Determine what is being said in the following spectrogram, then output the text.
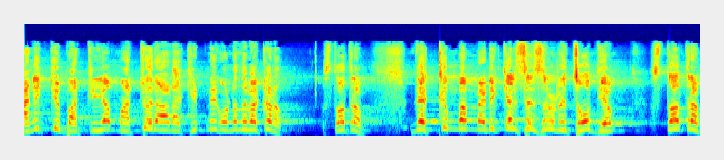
തനിക്ക് പറ്റിയ മറ്റൊരാളെ കിഡ്നി കൊണ്ടുവന്ന് വെക്കണം. സ്തോത്രം. വെക്കുമ്പം മെഡിക്കൽ സയൻസിലൊരു ചോദ്യം സ്തോത്രം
